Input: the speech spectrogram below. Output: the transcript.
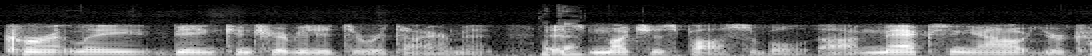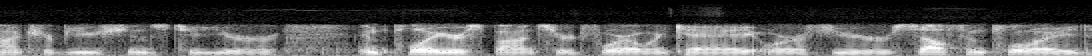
currently being contributed to retirement Okay. as much as possible. Uh, maxing out your contributions to your employer sponsored 401k, or if you're self employed,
